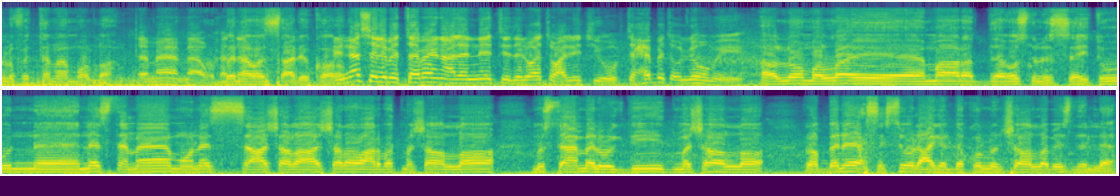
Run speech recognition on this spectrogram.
كله في التمام والله. تمام قوي ربنا يوسع عليكم يا رب. الناس اللي بتتابعنا على النت دلوقتي وعلى اليوتيوب تحب تقول لهم إيه؟ أقول لهم والله معرض غصن الزيتون آه، ناس تمام وناس 10 على 10 وعربات ما شاء الله مستعمل وجديد ما شاء الله. ربنا يحسن سوق العجل ده كله إن شاء الله بإذن الله.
